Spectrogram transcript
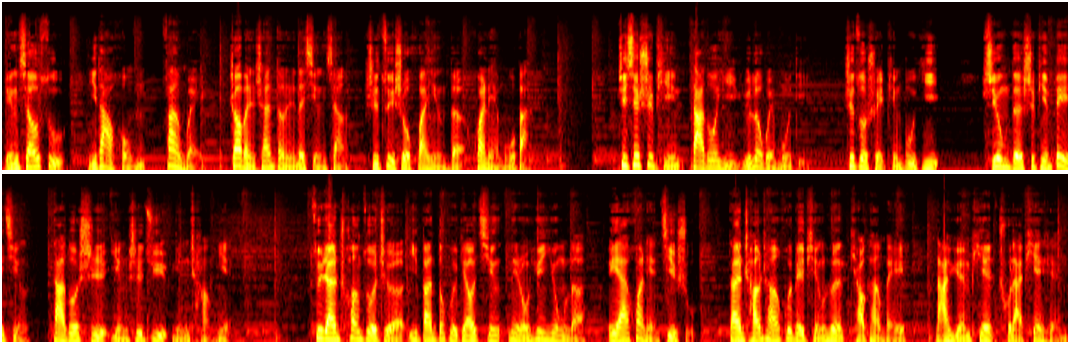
凌潇肃、倪大红、范伟、赵本山等人的形象是最受欢迎的换脸模板。这些视频大多以娱乐为目的，制作水平不一，使用的视频背景大多是影视剧名场面。虽然创作者一般都会标清内容运用了 AI 换脸技术，但常常会被评论调侃为拿原片出来骗人。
